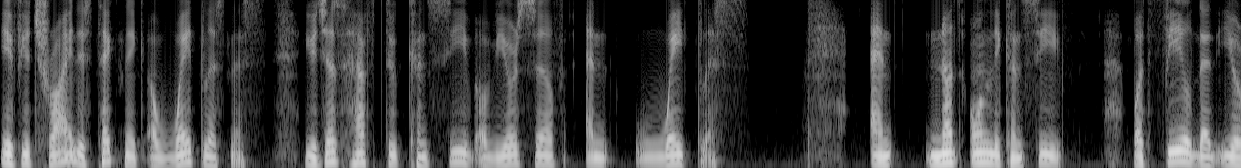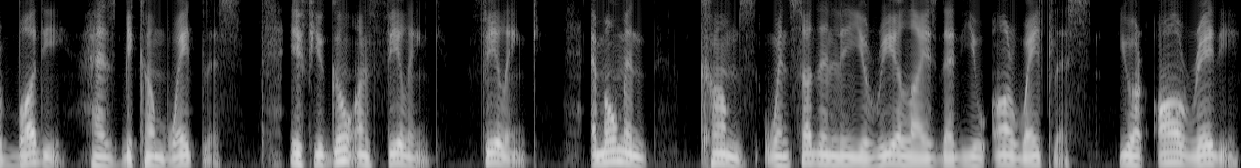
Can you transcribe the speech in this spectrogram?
If you try this technique of weightlessness, you just have to conceive of yourself and weightless. And not only conceive, but feel that your body has become weightless. If you go on feeling, feeling, a moment comes when suddenly you realize that you are weightless. You are already,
